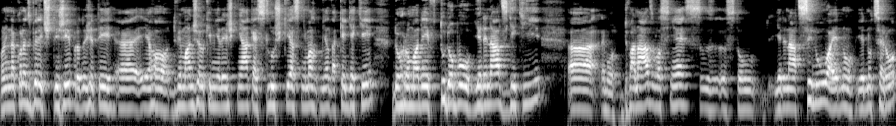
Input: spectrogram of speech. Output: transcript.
oni nakonec byli čtyři, protože ty eh, jeho dvě manželky měly ještě nějaké služky a s nimi měl také děti, dohromady v tu dobu jedenáct dětí, nebo 12 vlastně s, s tou 11 synů a jednu, jednu dceru.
